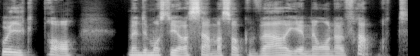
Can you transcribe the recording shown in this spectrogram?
Sjukt bra. Men du måste göra samma sak varje månad framåt.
